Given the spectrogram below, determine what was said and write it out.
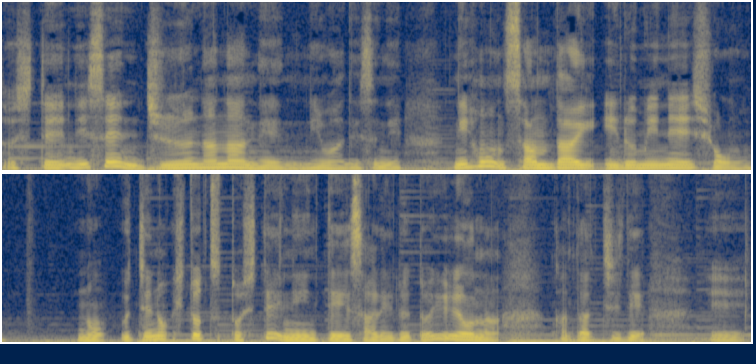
そして2017年にはですね日本三大イルミネーションのうちの一つとして認定されるというような形で、えー、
